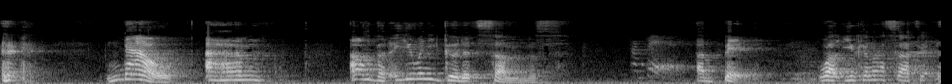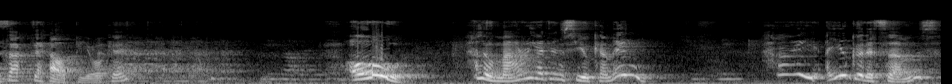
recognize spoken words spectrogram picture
now, um, Albert, are you any good at sums? A bit. Well, you can ask Zach, to help you, okay? Oh, hello, Mary. I didn't see you come in. Hi, are you good at sums?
